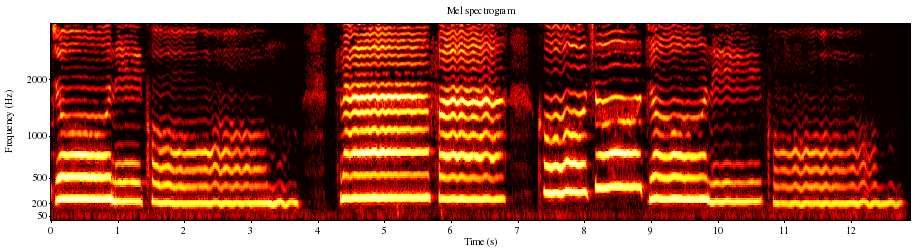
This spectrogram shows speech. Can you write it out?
kojonekom. Tnafa kojojonekom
